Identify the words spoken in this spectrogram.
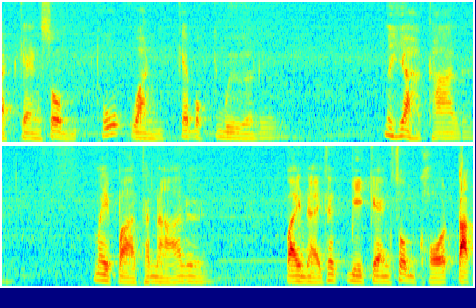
ัดแกงส้มทุกวันแกบอกเบื่อเลย ไม่อยากทานเลย ไม่ปรารถนาเลย ไปไหนถ้ามีแกงส้มขอตัก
